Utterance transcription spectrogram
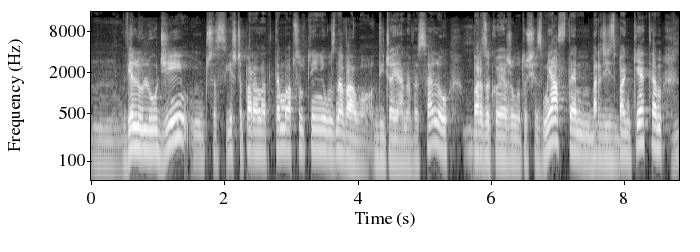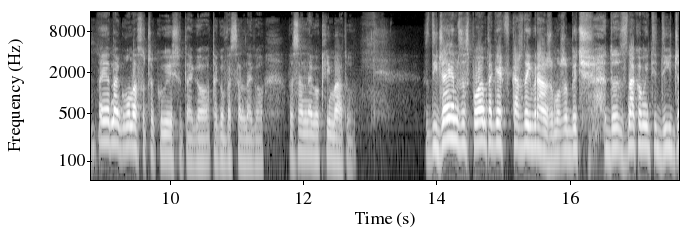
Mm, Wielu ludzi mm, przez jeszcze parę lat temu absolutnie nie uznawało DJ-a na weselu. Bardzo kojarzyło to się z miastem, bardziej z bankietem. No jednak u nas oczekuje się tego, tego weselnego, weselnego klimatu. Z DJ-em, zespołem, tak jak w każdej branży, może być do, znakomity DJ,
